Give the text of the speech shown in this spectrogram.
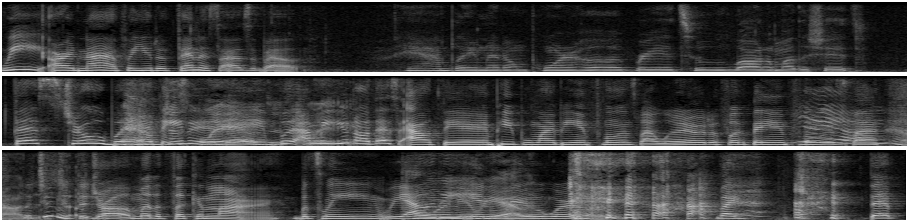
we are not for you to fantasize about. Yeah, I blame that on Pornhub, RedTube, all them other shits. That's true, but at the end of the day, but I mean, you know, that's out there, and people might be influenced by whatever the fuck they influenced Yeah, by. but you need to draw a motherfucking line between reality and reality. real world. like that.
